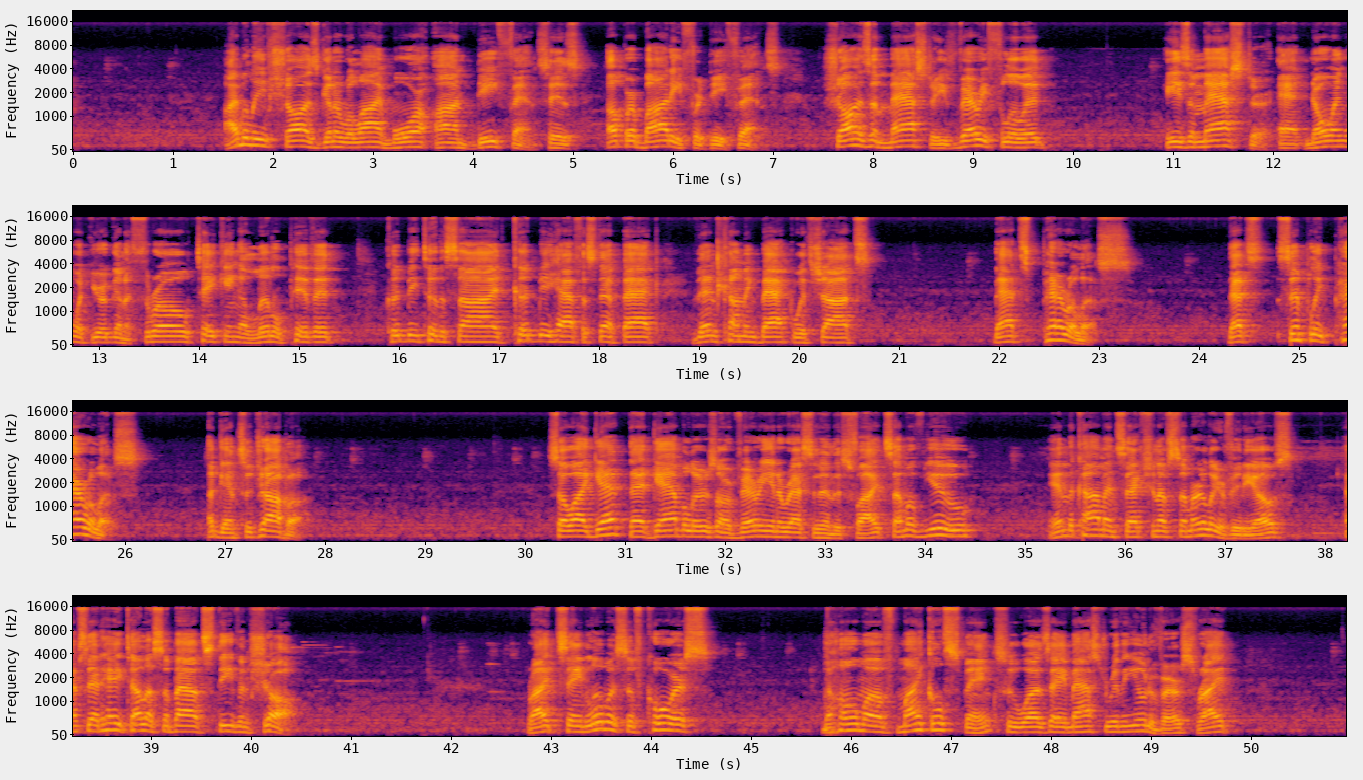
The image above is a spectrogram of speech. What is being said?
I believe Shaw is going to rely more on defense, his upper body for defense. Shaw is a master. He's very fluid. He's a master at knowing what you're going to throw, taking a little pivot, could be to the side, could be half a step back, then coming back with shots. That's perilous. That's simply perilous against Ajagba. So I get that gamblers are very interested in this fight. Some of you in the comment section of some earlier videos have said, hey, tell us about Stephen Shaw. Right? St. Louis, of course, the home of Michael Spinks, who was a master of the universe, right?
